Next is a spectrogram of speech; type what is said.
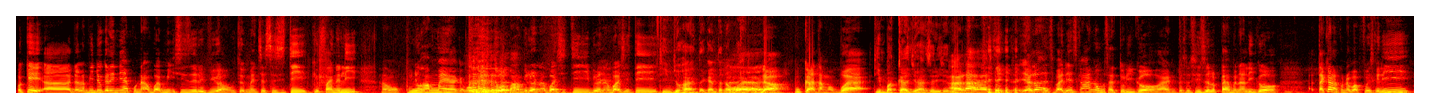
Okay, uh, dalam video kali ni aku nak buat mid-season review lah untuk Manchester City. Okay, finally. Ha, punya ramai lah kat komen tu. Abang, bila nak buat City? Bila nak buat City? Tim Johan takkan tak nak Ah. buat. Dah, bukan tak mau buat. Tim bakal Johan sorry sorry. Alah, yalah sebab dia sekarang nombor satu Liga kan. Lepas tu season lepas menang Liga. Takkan aku nak buat first kali.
